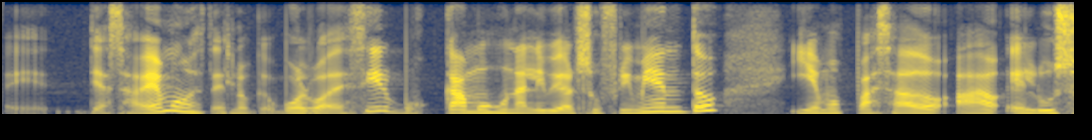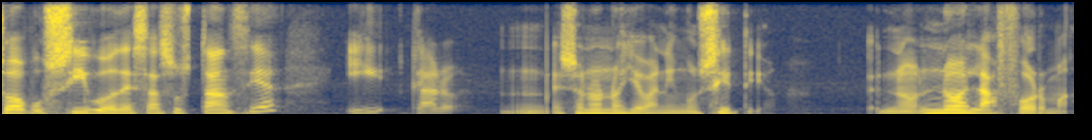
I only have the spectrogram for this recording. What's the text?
eh, ya sabemos, es lo que vuelvo a decir, buscamos un alivio al sufrimiento y hemos pasado al uso abusivo de esa sustancia y, claro, Mm, eso no nos lleva a ningún sitio. No, no es la forma.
